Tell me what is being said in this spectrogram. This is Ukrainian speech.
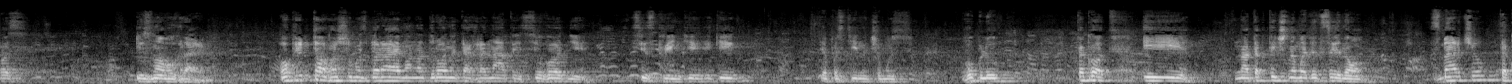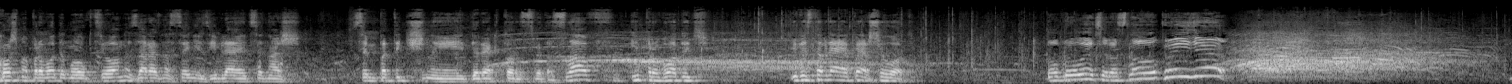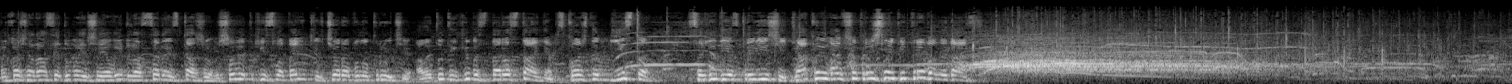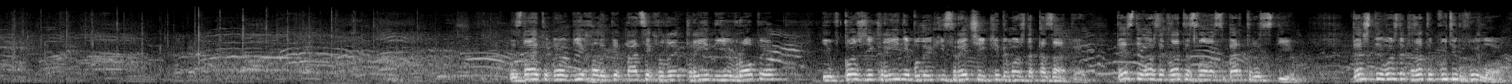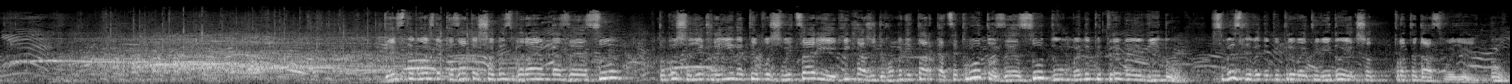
Ось і знову граємо. Окрім того, що ми збираємо на дрони та гранати сьогодні ці скриньки, які я постійно чомусь гублю. Так от, і на тактичну медицину з мерчу також ми проводимо аукціони. Зараз на сцені з'являється наш симпатичний директор Святослав і проводить і виставляє перший лот. Доброго вечора, слава Україні! Кожен раз я думаю, що я вийду на сцену і скажу, що ви такі слабенькі, вчора було круче. Але тут якимось наростанням. З кожним містом все люди яскравіші. Дякую вам, що прийшли і підтримали нас. Ви знаєте, ми об'їхали 15 країн Європи, і в кожній країні були якісь речі, які не можна казати. Десь не можна казати слово смерть Русні, десь не можна казати Путін хуйло. Десь не можна казати, що ми збираємо на ЗСУ, тому що є країни типу Швейцарії, які кажуть, гуманітарка це круто, ЗСУ, ну ми не підтримуємо війну. В смислі ви не підтримуєте війну, якщо проти нас воюють. Ну,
